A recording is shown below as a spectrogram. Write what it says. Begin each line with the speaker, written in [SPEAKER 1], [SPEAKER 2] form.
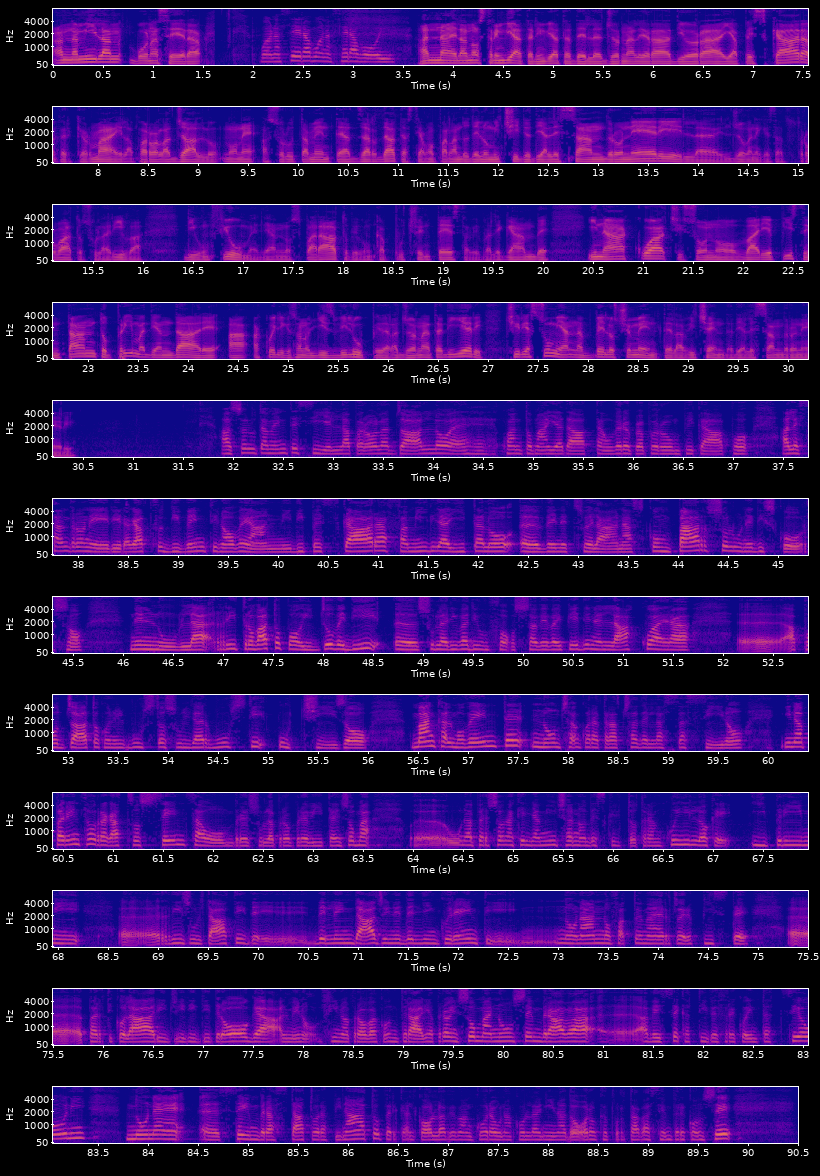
[SPEAKER 1] Anna Milan, buonasera.
[SPEAKER 2] Buonasera, buonasera a voi.
[SPEAKER 1] Anna è la nostra inviata, l'inviata del giornale radio Rai a Pescara, perché ormai la parola giallo non è assolutamente azzardata. Stiamo parlando dell'omicidio di Alessandro Neri, il, il, giovane che è stato trovato sulla riva di un fiume. Gli hanno sparato, aveva un cappuccio in testa, aveva le gambe in acqua. Ci sono varie piste. Intanto, prima di andare a, a quelli che sono gli sviluppi della giornata di ieri, ci riassumi, Anna, velocemente la vicenda di Alessandro Neri.
[SPEAKER 2] Assolutamente sì, la parola giallo è quanto mai adatta, è un vero e proprio rompicapo. Alessandro Neri, ragazzo di 29 anni, di Pescara, famiglia italo-venezuelana, scomparso lunedì scorso nel nulla, ritrovato poi giovedì eh, sulla riva di un fosso, aveva i piedi nell'acqua, era eh, appoggiato con il busto sugli arbusti, ucciso. Manca il movente, non c'è ancora traccia dell'assassino. In apparenza un ragazzo senza ombre sulla propria vita, insomma eh, una persona che gli amici hanno descritto tranquillo, che i primi eh, risultati de- delle indagini degli inquirenti non hanno fatto emergere piste eh, particolari, giri di droga, almeno fino a prova contraria, però insomma non sembrava eh, avesse cattive frequentazioni, non è, eh, sembra stato rapinato perché al collo aveva ancora una collanina d'oro che portava sempre con sé.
